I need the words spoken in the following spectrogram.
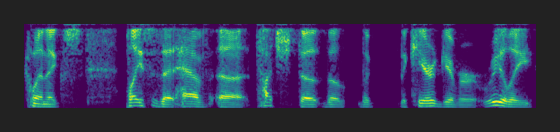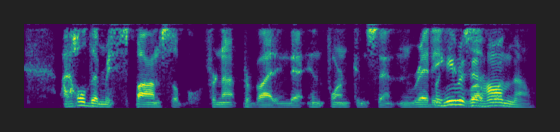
clinics, places that have uh, touched the, the, the the caregiver really i hold them responsible for not providing that informed consent and ready well, he was at home though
